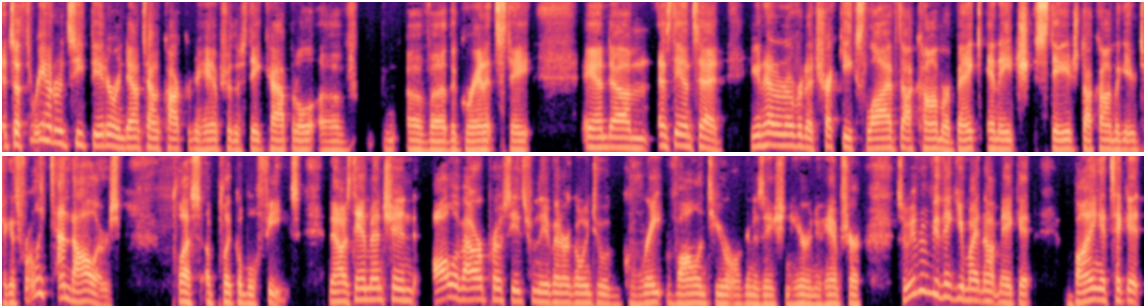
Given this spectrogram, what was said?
it's a 300 seat theater in downtown Concord, New Hampshire, the state capital of of uh, the Granite State. And um, as Dan said, you can head on over to trekgeekslive.com or banknhstage.com to get your tickets for only $10 plus applicable fees. Now, as Dan mentioned, all of our proceeds from the event are going to a great volunteer organization here in New Hampshire. So even if you think you might not make it, buying a ticket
